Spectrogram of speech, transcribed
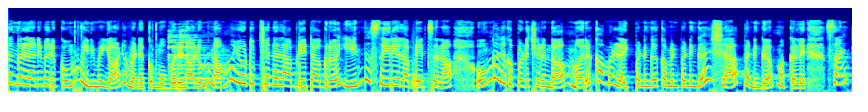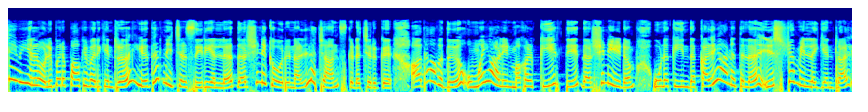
தங்கள் அனைவருக்கும். இனிமையான வணக்கம். ஒவ்வொரு நாளும் நம்ம யூடியூப் சேனலில் அப்டேட் ஆகுற இந்த சீரியல் அப்டேட்ஸ் எல்லாம் உங்களுக்கு பிடிச்சிருந்தா மறக்காமல் லைக் பண்ணுங்க கமெண்ட் பண்ணுங்க ஷேர் பண்ணுங்க. மக்களே சன் டிவியில் ஒளிபரப்பாகி வருகின்ற எதிர்நீச்சல் சீரியல்ல தர்ஷினிக்கு ஒரு நல்ல சான்ஸ் கிடைச்சிருக்கு. அதாவது உமையாளின் மகள் கீர்த்தி தர்ஷினியிடம் உனக்கு இந்த கல்யாணத்துல இஷ்டமில்லை என்றால்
